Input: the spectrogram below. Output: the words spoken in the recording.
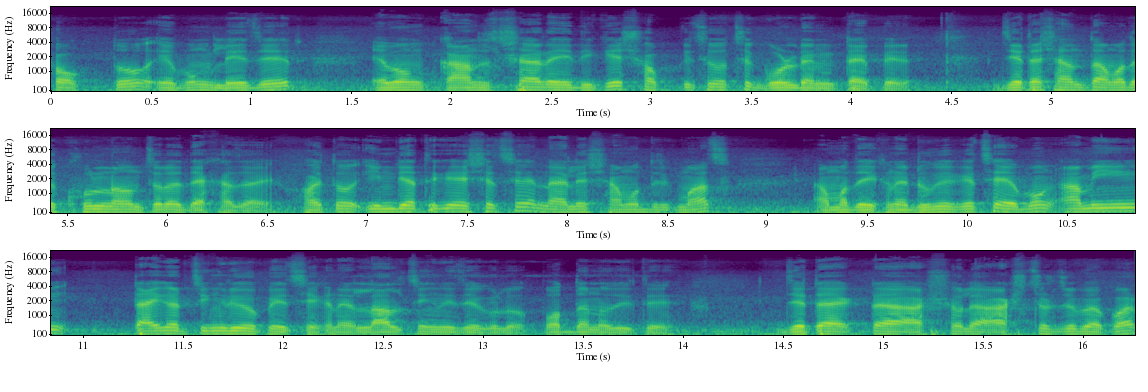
শক্ত এবং লেজের এবং কালসার এদিকে সব কিছু হচ্ছে গোল্ডেন টাইপের যেটা সাধারণত আমাদের খুলনা অঞ্চলে দেখা যায়। হয়তো ইন্ডিয়া থেকে এসেছে নাইলে সামুদ্রিক মাছ আমাদের এখানে ঢুকে গেছে এবং আমি টাইগার চিংড়িও পেয়েছে এখানে, লাল চিংড়ি যেগুলো, পদ্মা নদীতে, যেটা একটা আসলে আশ্চর্য ব্যাপার।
